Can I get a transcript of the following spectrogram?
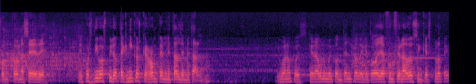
son toda una serie de dispositivos pirotécnicos que rompen metal de metal. Y bueno, pues queda uno muy contento de que todo haya funcionado sin que explote.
